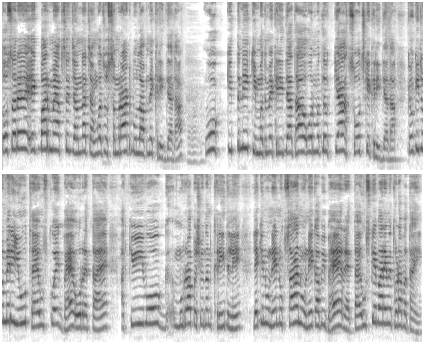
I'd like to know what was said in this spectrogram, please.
तो सर एक बार मैं आपसे जानना चाहूँगा जो सम्राट बुल आपने खरीदा था वो कितनी कीमत में खरीदा था और मतलब क्या सोच के खरीदा था? क्योंकि जो मेरी यूथ है उसको एक भय और रहता है कि वो मुर्रा पशुधन खरीद लें लेकिन उन्हें नुकसान होने का भी भय रहता है। उसके बारे में थोड़ा बताएँ।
